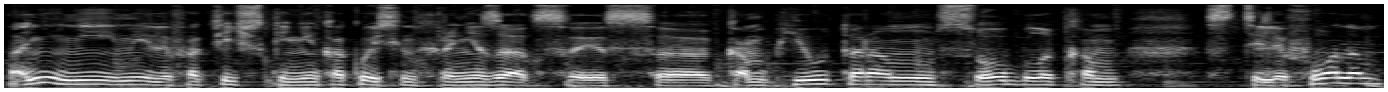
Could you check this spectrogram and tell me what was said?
они не имели фактически никакой синхронизации с э, компьютером, с облаком, с телефоном.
